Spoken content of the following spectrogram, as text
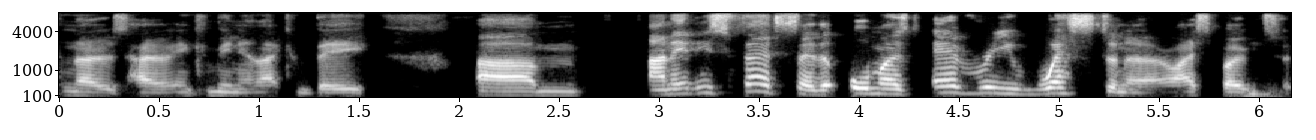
knows how inconvenient that can be. Um, and it is fair to say that almost every Westerner I spoke mm. to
